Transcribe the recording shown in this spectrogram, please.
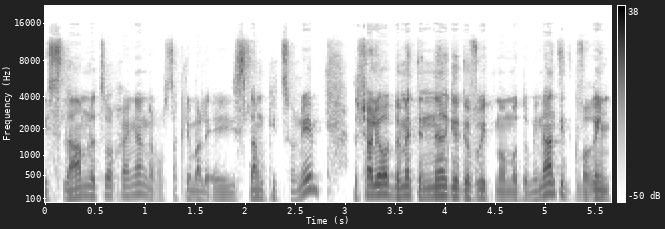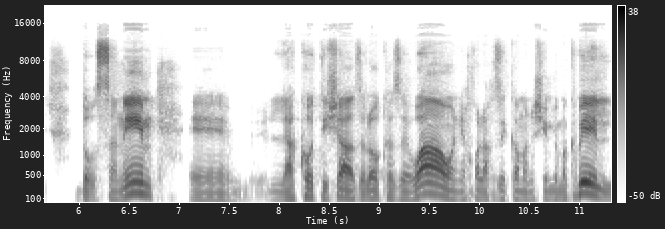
אסלאם לצורך העניין, אנחנו מסתכלים על אה, אסלאם קיצוני, אז אפשר לראות באמת אנרגיה גברית מאוד מאוד דומיננטית, גברים דורסניים, להכות אישה זה לא כזה וואו, אני יכול להחזיק כמה אנשים במקביל,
